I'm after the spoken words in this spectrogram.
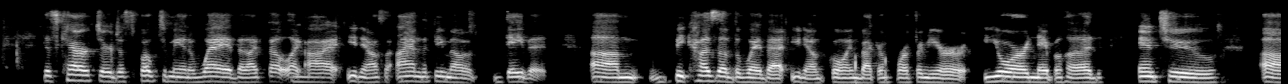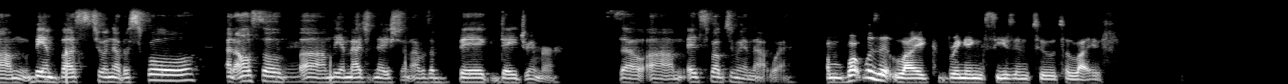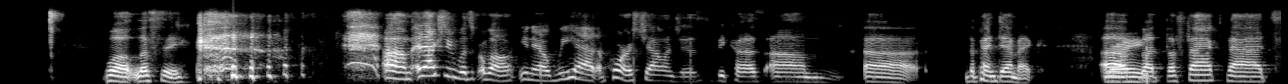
this character just spoke to me in a way that I felt like mm-hmm. I, you know, I, like, I am the female David um, because of the way that you know going back and forth from your your neighborhood into um, being bused to another school and also um, the imagination. I was a big daydreamer. So um, it spoke to me in that way. Um, what was it like bringing season two to life? Well let's see um, it actually was well you know we had of course challenges because um, uh, the pandemic. Uh, right. But the fact that,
